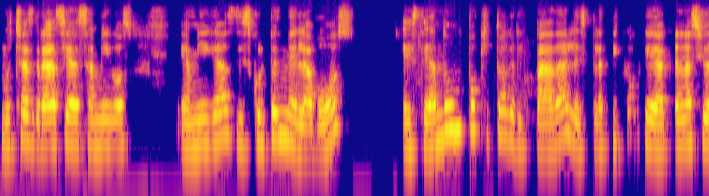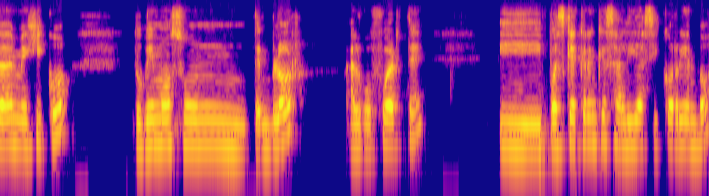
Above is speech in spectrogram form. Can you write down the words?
Muchas gracias, amigos y amigas. Discúlpenme la voz. Este, ando un poquito agripada. Les platico que acá en la Ciudad de México tuvimos un temblor, algo fuerte. Y pues, ¿qué creen que salí así corriendo?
